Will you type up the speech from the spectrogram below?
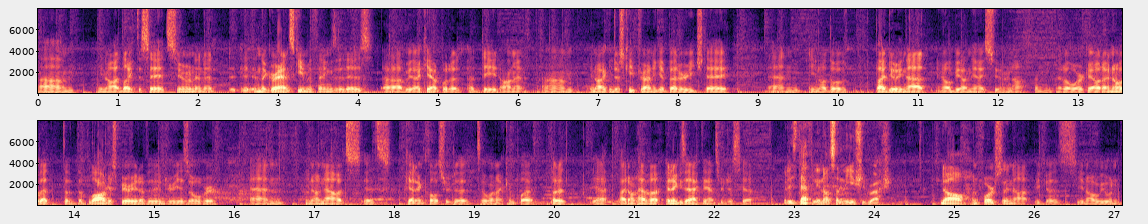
Um, you know, I'd like to say it soon, and it, in the grand scheme of things, it is. Uh, but I can't put a, a date on it. Um, you know, I can just keep trying to get better each day and you know those by doing that you know, I'll be on the ice soon enough and it'll work out. I know that the, the longest period of the injury is over and you know now it's it's getting closer to, to when I can play but it, yeah I don't have a, an exact answer just yet. But it's definitely not something you should rush. No, unfortunately not because you know we wouldn't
